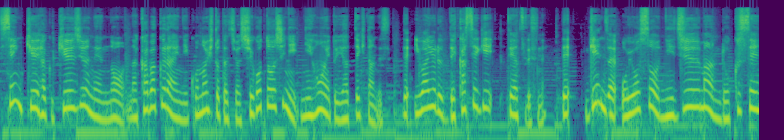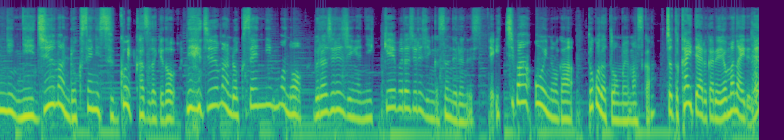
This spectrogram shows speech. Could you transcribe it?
1990年の半ばくらいにこの人たちは仕事をしに日本へとやってきたんです。で、いわゆる出稼ぎってやつですね。で、現在およそ20万6千人、20万6千人すっごい数だけど、20万6千人ものブラジル人や日系ブラジル人が住んでるんです。で一番多いのがどこだと思いますか？ちょっと書いてあるから読まないでね。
